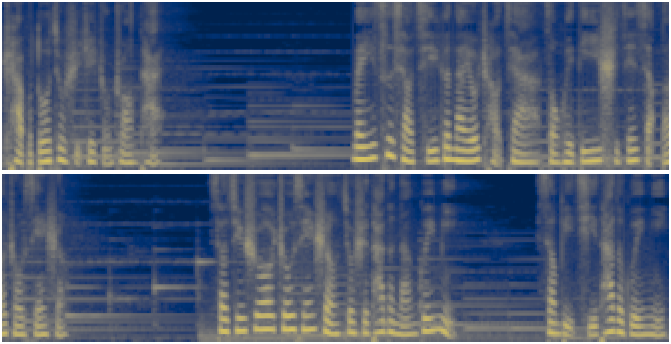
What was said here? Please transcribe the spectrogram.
差不多就是这种状态。每一次小琪跟男友吵架，总会第一时间想到周先生。小琪说：“周先生就是她的男闺蜜，相比其他的闺蜜，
